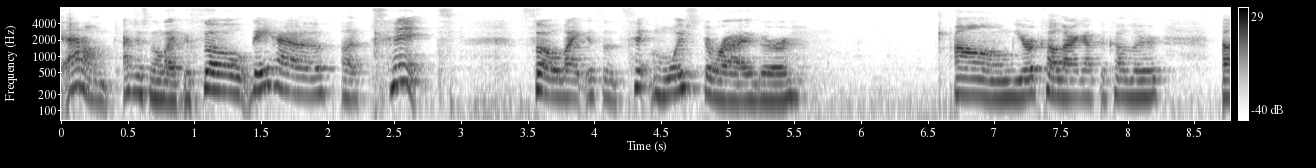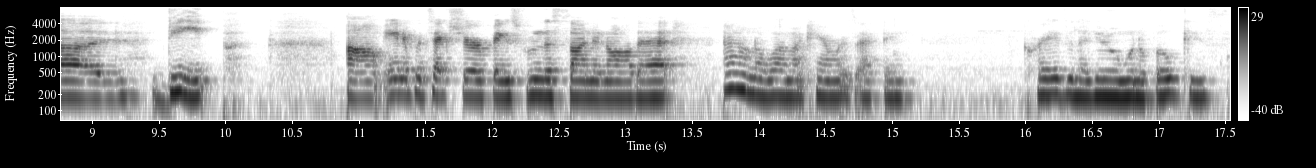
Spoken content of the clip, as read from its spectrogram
I don't I just don't like it. So they have a tint. So like it's a tint moisturizer. Um your color, I got the color uh deep. Um and it protects your face from the sun and all that. I don't know why my camera is acting crazy like you don't want to focus.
